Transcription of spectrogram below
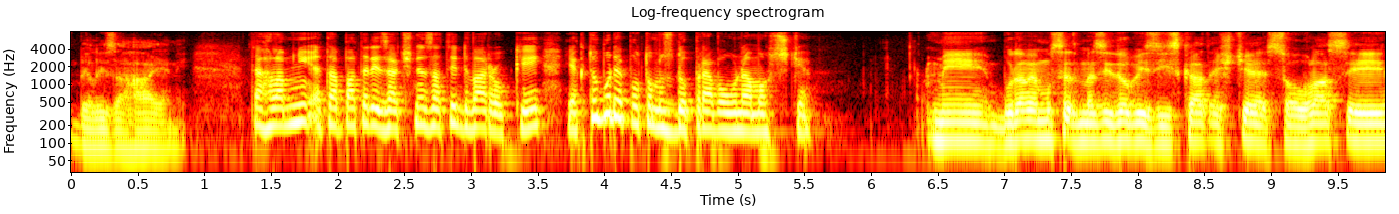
byly zahájeny. Ta hlavní etapa tedy začne za ty dva roky. Jak to bude potom s dopravou na mostě? My budeme muset v mezidobí získat ještě souhlasy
